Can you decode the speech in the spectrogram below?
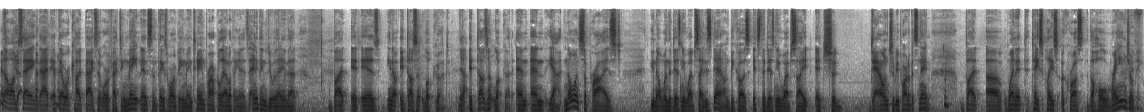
no, I'm saying that if there were cutbacks that were affecting maintenance and things weren't being maintained properly, I don't think it has anything to do with any of that. But it is, you know, it doesn't look good. Yeah. It doesn't look good. And and yeah, no one's surprised, you know, when the Disney website is down because it's the Disney website. It should down should be part of its name. But uh, when it takes place across the whole range of, Everything.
